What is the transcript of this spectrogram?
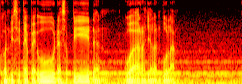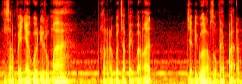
Kondisi TPU udah sepi dan gua arah jalan pulang. Sesampainya gue di rumah Karena gue capek banget Jadi gue langsung tepar.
